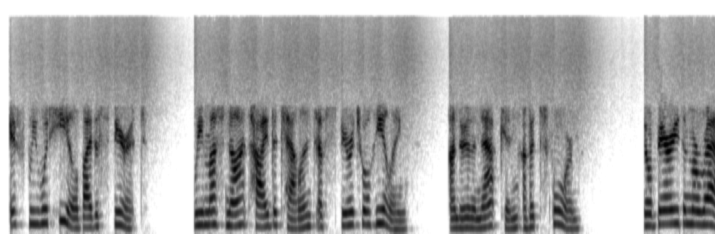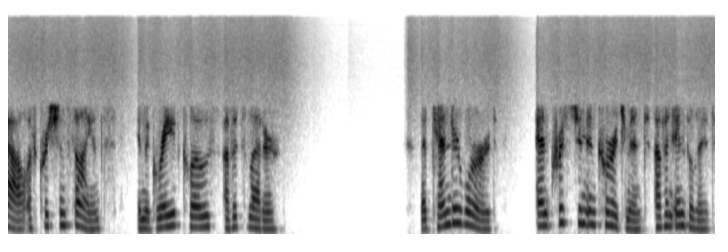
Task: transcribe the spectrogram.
If we would heal by the Spirit, we must not hide the talent of spiritual healing under the napkin of its form, nor bury the morale of Christian science in the grave clothes of its letter. The tender word and Christian encouragement of an invalid,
